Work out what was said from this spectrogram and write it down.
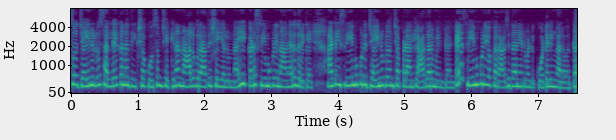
సో జైనులు సల్లేఖన దీక్ష కోసం చెక్కిన నాలుగు రాతి శయ్యలున్నాయి. ఇక్కడ శ్రీముఖుడి నాణ్యాలు దొరికాయి. అంటే ఈ శ్రీముఖుడు జైనుడు అని చెప్పడానికి ఆధారం ఏంటంటే శ్రీముఖుడి యొక్క రాజధాని అయినటువంటి కోటలింగాల వద్ద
